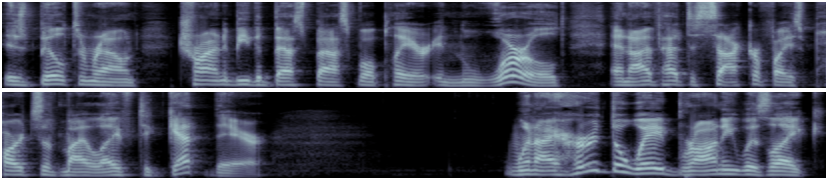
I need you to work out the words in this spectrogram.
is built around trying to be the best basketball player in the world. And I've had to sacrifice parts of my life to get there. When I heard the way Bronny was like,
